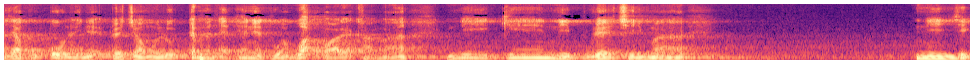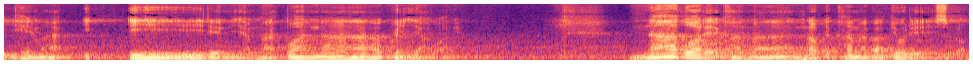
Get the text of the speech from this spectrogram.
အရာကိုပို့နိုင်တဲ့အတွက်ကြောင့်မလို့တမနဲ့ထဲနဲ့သူကဝတ်သွားတဲ့အခါမှာနေကင်းနေပူတဲ့အချိန်မှာနေရိတ်ထဲမှာအေးတဲ့နေရာမှာသွားနာခွင့်ရပါတယ်နားသွားတဲ့အခါမှာနောက်တစ်ခါမှဗာပြောတယ်ဆိုတော့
